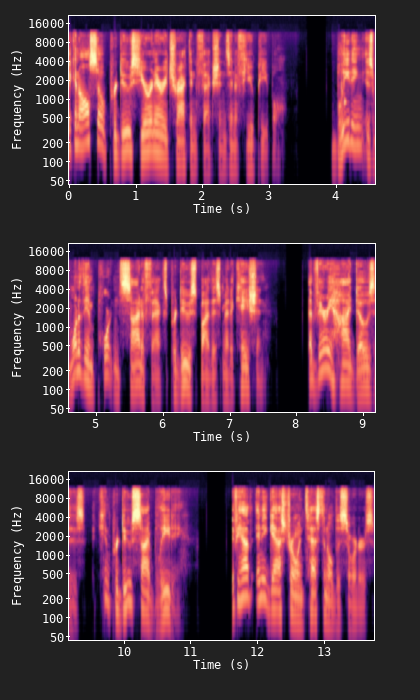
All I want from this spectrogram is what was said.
It can also produce urinary tract infections in a few people. Bleeding is one of the important side effects produced by this medication. At very high doses, it can produce side bleeding. If you have any gastrointestinal disorders,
